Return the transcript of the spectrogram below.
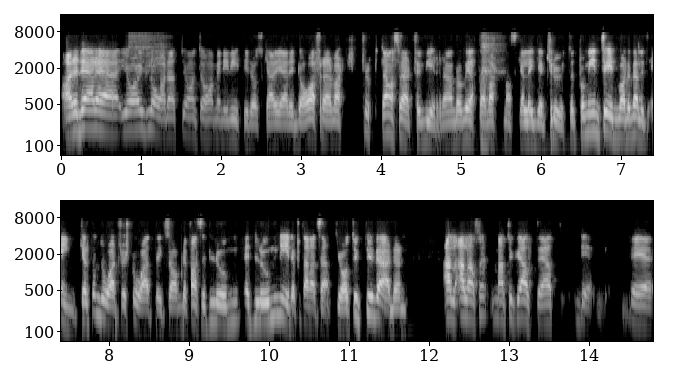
ja, det där är, jag är glad att jag inte har min elitidrottskarriär idag. För det har varit fruktansvärt förvirrande att veta vart man ska lägga krutet. På min tid var det väldigt enkelt ändå att förstå att liksom, det fanns ett lugn, ett lugn i det på ett annat sätt. Jag tyckte ju världen alla, alla, man tycker alltid att det, det, är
